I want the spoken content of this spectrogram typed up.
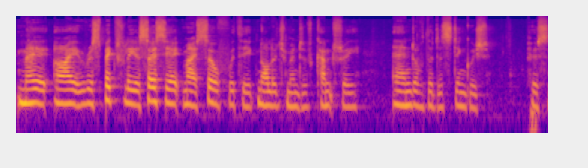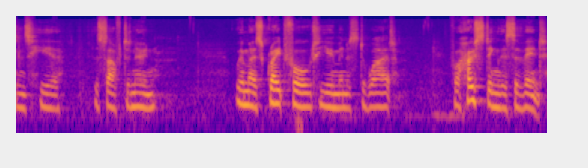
May I respectfully associate myself with the acknowledgement of country and of the distinguished persons here this afternoon. We're most grateful to you, Minister Wyatt, for hosting this event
